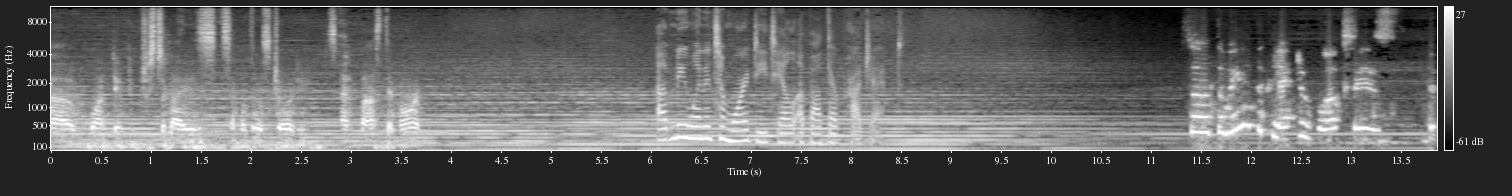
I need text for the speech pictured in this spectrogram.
uh, wanting to crystallize some of those stories and pass them on. Avani went into more detail about their project. So, the way that the collective works is the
